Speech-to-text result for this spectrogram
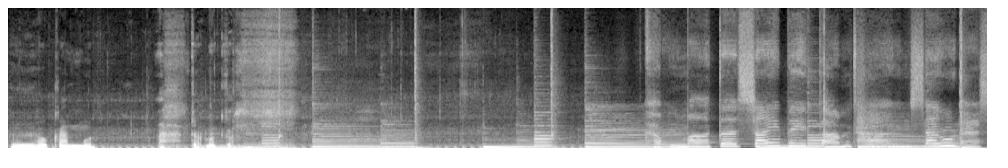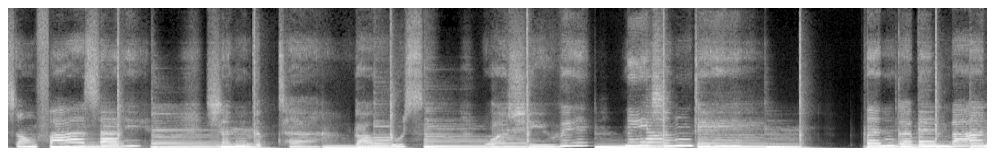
เออเขากั้นหมด จอดรถก่อน ขับมอเตอร์ไซค์ไปตามทางแสงแดดส่องฟ้าใส ฉันกับเธอเรารู้สึกว่าชีวิตนี้ฉันดี เป็นแต่เป็นบ้าน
